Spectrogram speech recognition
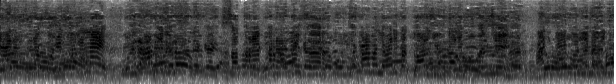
आणि तिला कोणी चाललं नाही. तिला आम्ही गेलो. सतरा एक मिनिट नाही, सर. ते काय म्हणले माहिती का कॉल घेऊन आले मोबाईलचे आणि काय बोलले माहिती का?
